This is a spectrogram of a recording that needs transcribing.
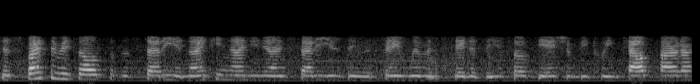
Despite the results of the study, a 1999 study using the same women stated the association between talc powder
